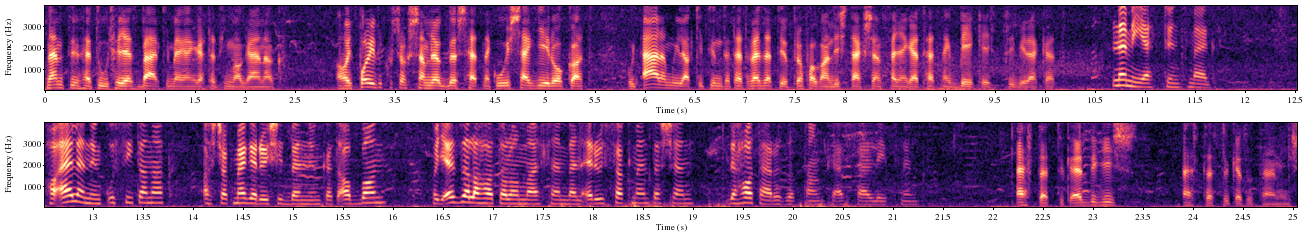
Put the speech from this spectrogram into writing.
Nem tűnhet úgy, hogy ezt bárki megengedheti magának. Ahogy politikusok sem lögdöshetnek újságírókat, úgy államilag kitüntetett vezető propagandisták sem fenyegethetnek békés civileket. Nem ijedtünk meg. Ha ellenünk uszítanak, az csak megerősít bennünket abban, hogy ezzel a hatalommal szemben erőszakmentesen, de határozottan kell fellépnünk. Ezt tettük eddig is, ezt tesszük ezután is.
